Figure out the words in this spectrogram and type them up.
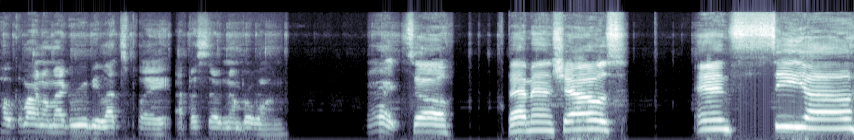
Pokemon Omega Ruby Let's Play, episode number one. Alright, so Batman shows, and see ya!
